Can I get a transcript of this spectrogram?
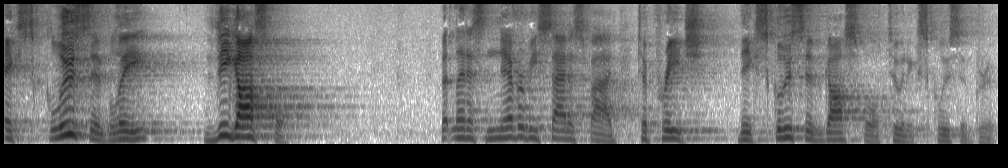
exclusively the gospel. But let us never be satisfied to preach the exclusive gospel to an exclusive group.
